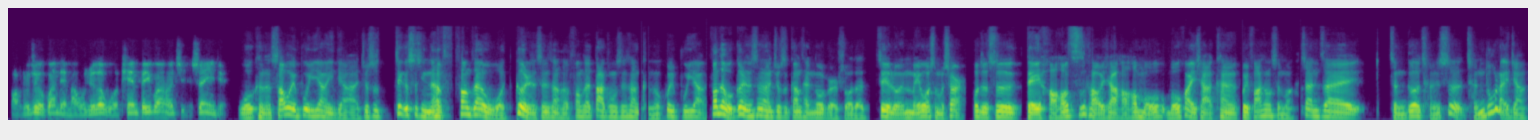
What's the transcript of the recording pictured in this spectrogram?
保留这个观点吧，我觉得我偏悲观和谨慎一点。我可能稍微不一样一点啊，就是这个事情呢，放在我个人身上和放在大众身上可能会不一样。放在我个人身上，就是刚才诺贝尔说的，这一轮没我什么事儿，或者是得好好思考一下，好好谋谋划一下，看会发生什么。站在整个城市成都来讲。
